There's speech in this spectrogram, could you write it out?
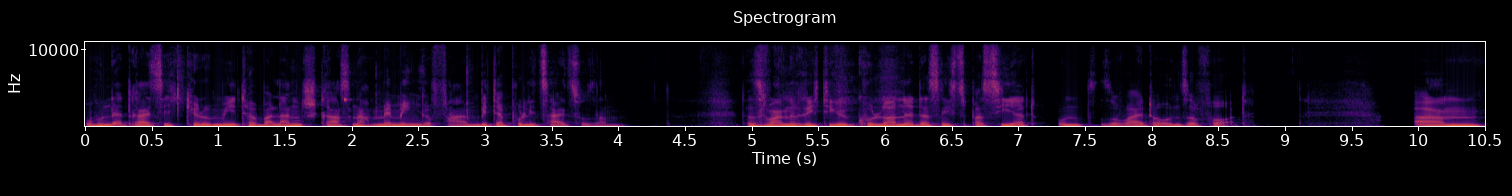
130 Kilometer über Landstraßen nach Memming gefahren, mit der Polizei zusammen. Das war eine richtige Kolonne, dass nichts passiert und so weiter und so fort. Ähm,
